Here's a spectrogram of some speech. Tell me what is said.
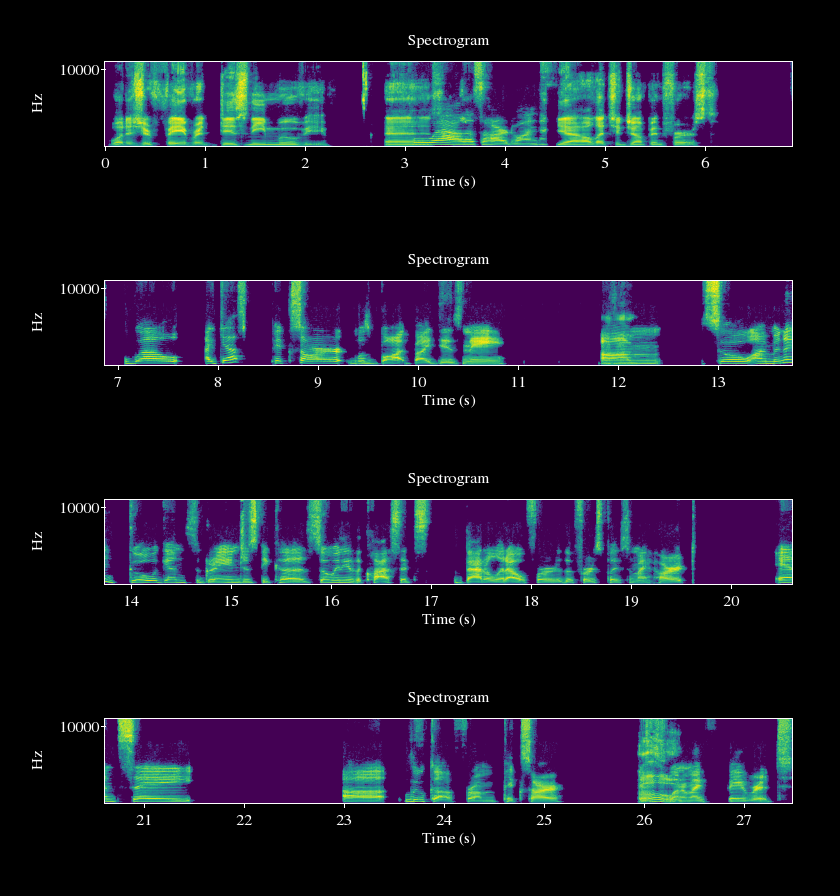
What is your favorite Disney movie? And wow, that's a hard one. Yeah, I'll let you jump in first. Well, I guess Pixar was bought by Disney. Mm-hmm. Um so I'm going to go against the grain just because so many of the classics battle it out for the first place in my heart and say uh Luca from Pixar is oh, one of my favorite.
